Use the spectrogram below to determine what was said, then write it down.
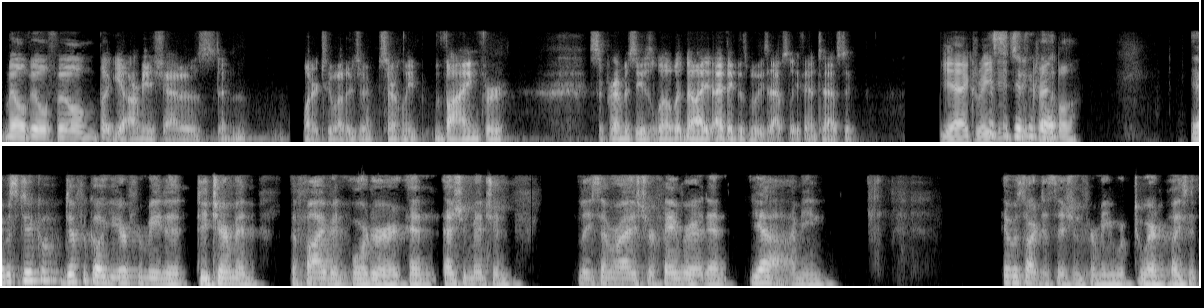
Melville film, but yeah, Army of Shadows and one or two others are certainly vying for supremacy as well. But no, I, I think this movie is absolutely fantastic. Yeah, agreed. It's, it's incredible. It was a difficult year for me to determine the five in order. And as you mentioned, Le Samouraï is your favorite. And yeah, I mean, it was a hard decision for me to where to place it.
